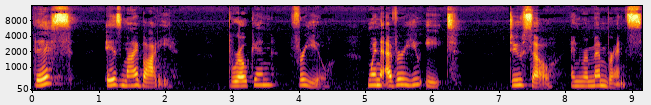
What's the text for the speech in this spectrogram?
This is my body, broken for you. Whenever you eat, do so in remembrance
